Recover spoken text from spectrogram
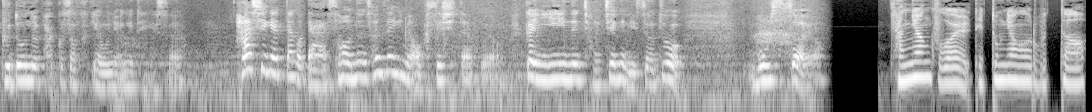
그 돈을 받고서 그게 운영이 되겠어요? 하시겠다고 나서는 선생님이 없으시다고요. 그러니까 이는 정책은 있어도 못 써요. 작년 9월 대통령으로부터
